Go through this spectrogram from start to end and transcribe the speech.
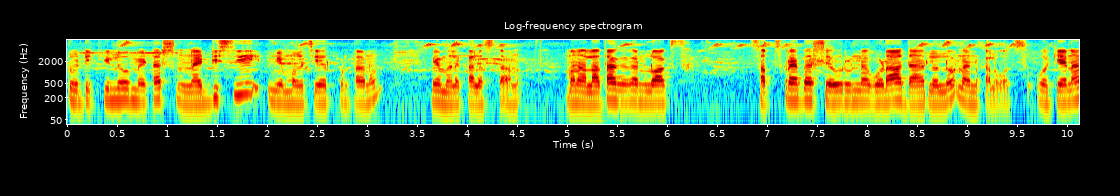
ట్వంటీ కిలోమీటర్స్ నడిసి మిమ్మల్ని చేరుకుంటాను. మిమ్మల్ని కలుస్తాను. మన లతా గగన్ లాక్స్ సబ్స్క్రైబర్స్ ఎవరున్నా కూడా ఆ నన్ను కలవచ్చు. ఓకేనా?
